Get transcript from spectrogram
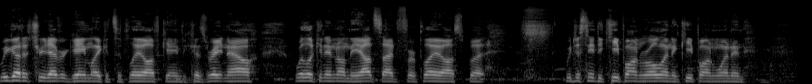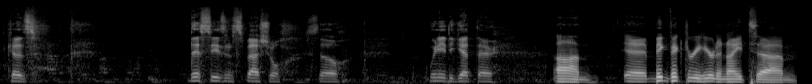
we got to treat every game like it's a playoff game because right now we're looking in on the outside for playoffs, but we just need to keep on rolling and keep on winning because this season's special. So we need to get there. Um, uh, big victory here tonight, um,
